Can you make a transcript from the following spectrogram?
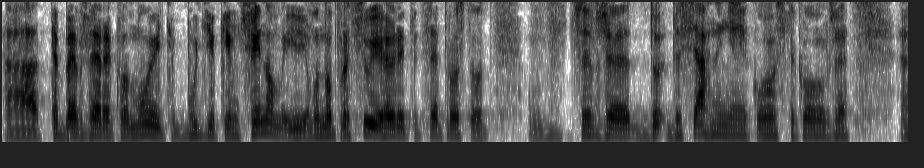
а, тебе вже рекламують будь-яким чином, і воно працює. Говорити, це просто от це вже до, досягнення якогось такого вже е,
